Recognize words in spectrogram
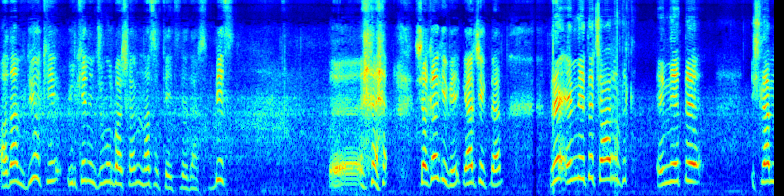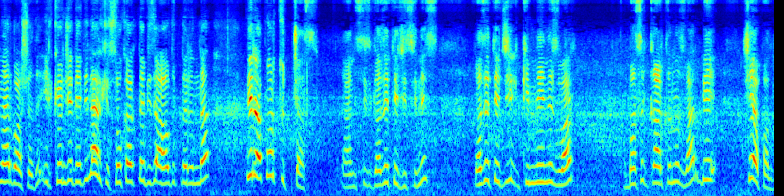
Adam diyor ki ülkenin cumhurbaşkanını nasıl tehdit edersin? Biz eee, şaka gibi gerçekten ve emniyete çağrıldık. Emniyette işlemler başladı. İlk önce dediler ki sokakta bizi aldıklarında bir rapor tutacağız. Yani siz gazetecisiniz. Gazeteci kimliğiniz var. Basın kartınız var. Bir şey yapalım.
